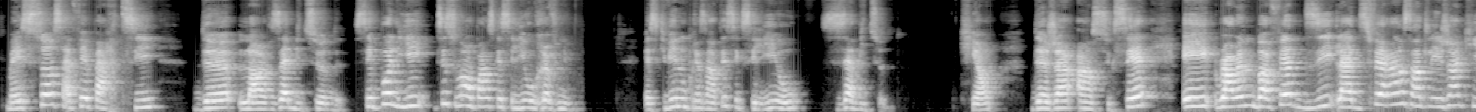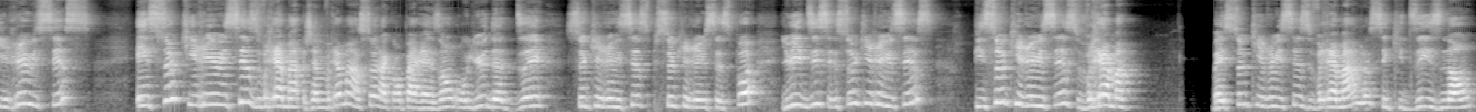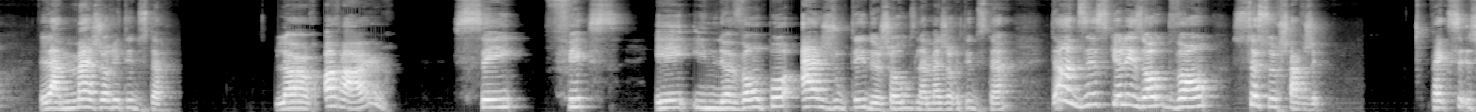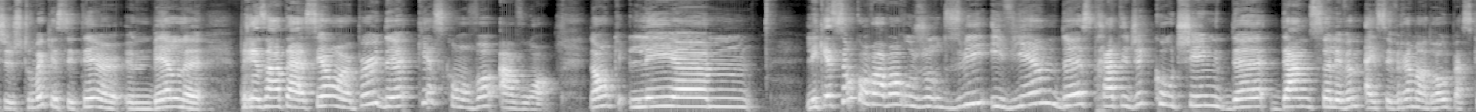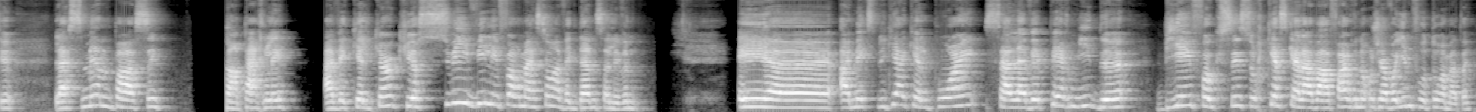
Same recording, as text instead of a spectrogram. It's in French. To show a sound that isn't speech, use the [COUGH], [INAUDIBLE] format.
mais ça, ça fait partie de leurs habitudes. C'est pas lié, tu sais, souvent on pense que c'est lié aux revenus. Mais ce qu'il vient nous présenter, c'est que c'est lié aux habitudes qui ont déjà en succès. Et Warren Buffett dit la différence entre les gens qui réussissent et ceux qui réussissent vraiment. J'aime vraiment ça, la comparaison. Au lieu de dire ceux qui réussissent puis ceux qui réussissent pas, lui, dit c'est ceux qui réussissent puis ceux qui réussissent vraiment. Ben, ceux qui réussissent vraiment, là, c'est qu'ils disent non la majorité du temps. Leur horaire, c'est fixe et ils ne vont pas ajouter de choses la majorité du temps, tandis que les autres vont se surcharger. Fait que je, trouvais que c'était une belle euh, présentation un peu de qu'est-ce qu'on va avoir. Donc, les, euh, les questions qu'on va avoir aujourd'hui, ils viennent de Strategic Coaching de Dan Sullivan. Hey, c'est vraiment drôle parce que la semaine passée, j'en parlais avec quelqu'un qui a suivi les formations avec Dan Sullivan. Et euh, elle m'expliquait à quel point ça l'avait permis de bien focuser sur qu'est-ce qu'elle avait à faire. Non, j'ai envoyé une photo un matin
